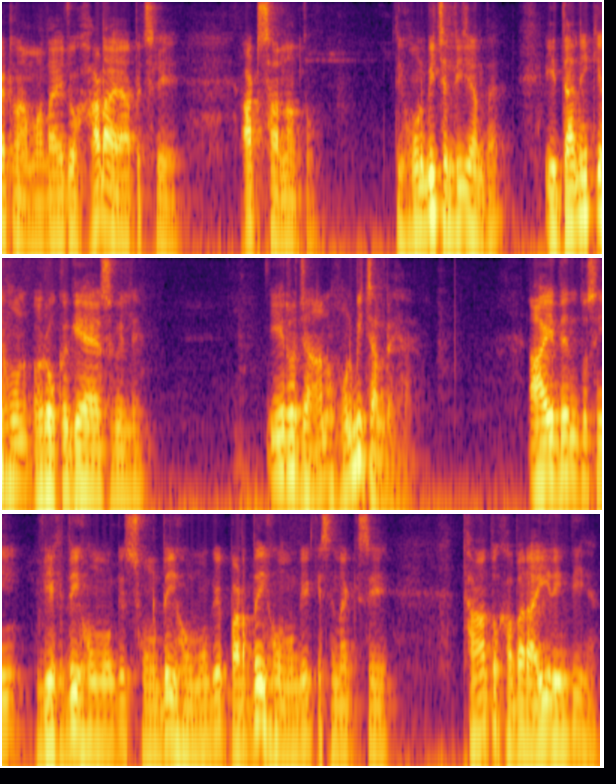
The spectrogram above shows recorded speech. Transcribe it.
ਘਟਨਾਵਾਂ ਦਾ ਇਹ ਜੋ ਹੜ ਆਇਆ ਪਿਛਲੇ 8 ਸਾਲਾਂ ਤੋਂ, ਤੇ ਹੁਣ ਵੀ ਚੱਲੀ ਜਾਂਦਾ ਹੈ। ਇਦਾਂ ਨਹੀਂ ਕਿ ਹੁਣ ਰੁਕ ਗਿਆ ਇਸ ਵੇਲੇ। ਇਹ ਰੁਝਾਨ ਹੁਣ ਵੀ ਚੱਲ ਰਿਹਾ ਹੈ। ਆਏ ਦਿਨ ਤੁਸੀਂ ਵੇਖਦੇ ਹੀ ਹੋਵੋਗੇ, ਸੁਣਦੇ ਹੀ ਹੋਵੋਗੇ, ਪੜ੍ਹਦੇ ਹੀ ਹੋਵੋਗੇ, ਕਿਸੇ ਨਾ ਕਿਸੇ ਥਾਂ ਤੋਂ ਖਬਰ ਆਈ ਰਹਿੰਦੀ ਹੈ।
